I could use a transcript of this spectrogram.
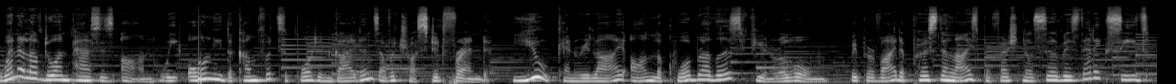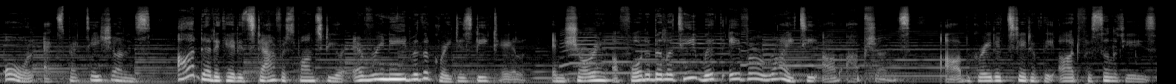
When a loved one passes on, we all need the comfort, support, and guidance of a trusted friend. You can rely on Lacroix Brothers Funeral Home. We provide a personalized professional service that exceeds all expectations. Our dedicated staff responds to your every need with the greatest detail, ensuring affordability with a variety of options. Our upgraded state of the art facilities,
